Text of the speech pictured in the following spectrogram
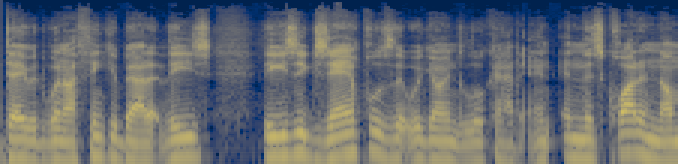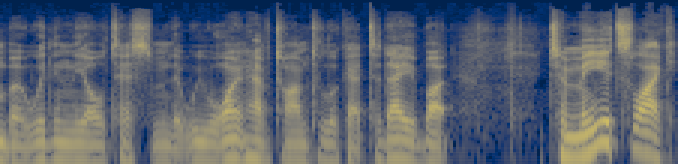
David, when I think about it, these these examples that we're going to look at, and, and there's quite a number within the Old Testament that we won't have time to look at today, but to me, it's like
